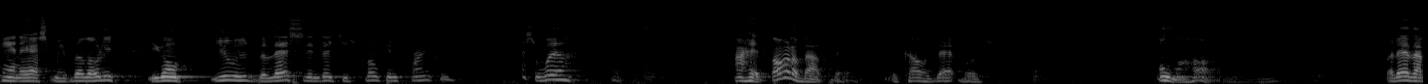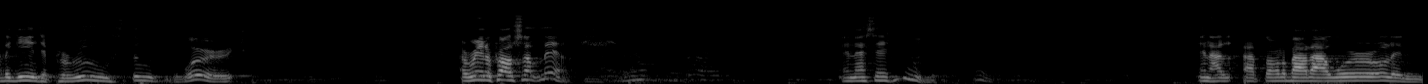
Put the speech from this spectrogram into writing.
Ken ask me, brother Oli, you gonna use the lesson that you spoke in Franklin? I said, well, I had thought about that because that was on my heart. But as I began to peruse through the word, I ran across something else. And I said, hmm. And I, I thought about our world and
